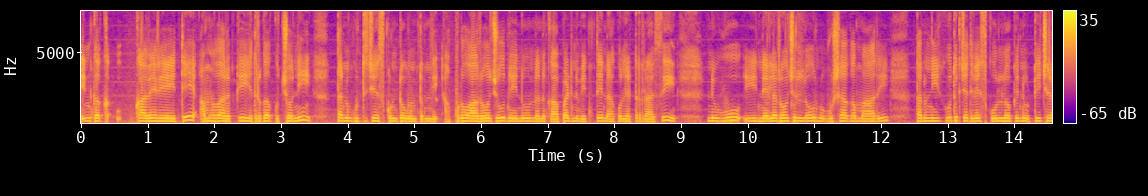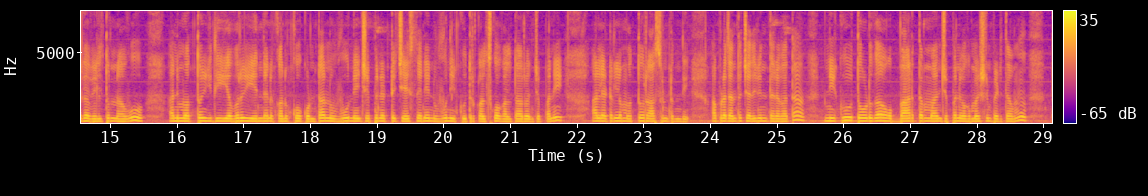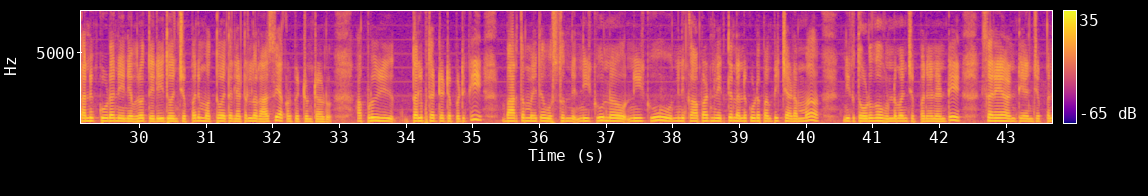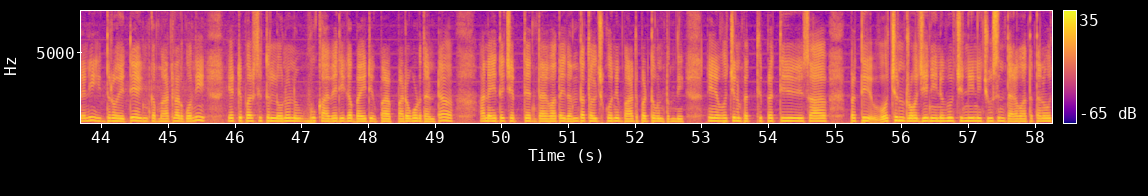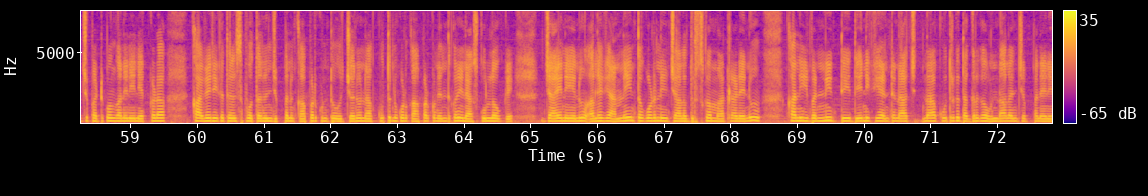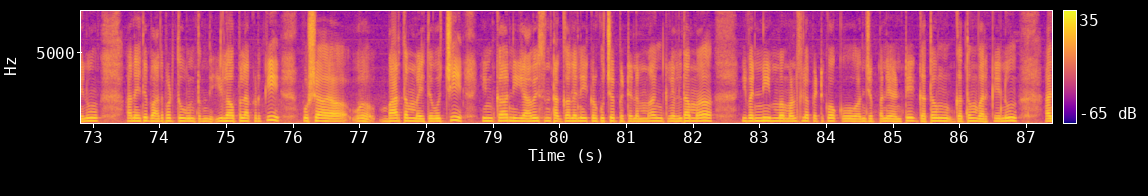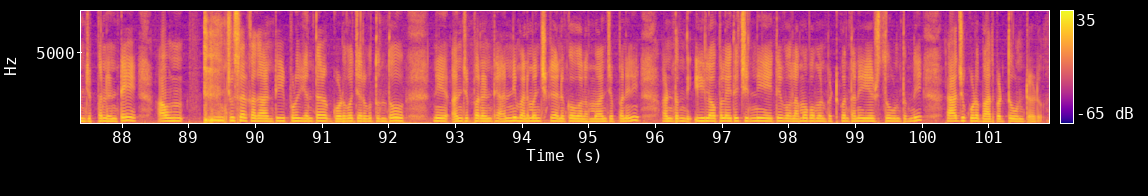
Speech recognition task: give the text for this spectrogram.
ఇంకా కావేరి అయితే అమ్మవారికి ఎదురుగా కూర్చొని తను గుర్తు చేసుకుంటూ ఉంటుంది. అప్పుడు ఆ రోజు నేను నన్ను కాపాడిన వ్యక్తే నాకు లెటర్ రాసి నువ్వు ఈ నెల రోజుల్లో నువ్వు ఉషాగా మారి తను నీ కూతురు చదివే స్కూల్లోకి నువ్వు టీచర్గా వెళ్తున్నావు అని మొత్తం ఇది ఎవరు ఏందని కనుక్కోకుండా నువ్వు నేను చెప్పినట్టే చేస్తేనే నువ్వు నీ కూతురు కలుసుకోగలుగుతారు అని చెప్పని ఆ లెటర్లో మొత్తం రాసుంటుంది. అప్పుడు అదంతా చదివిన తర్వాత నీకు తోడుగా ఒక భారతమ్మ అని చెప్పని ఒక మనిషిని పెడతాము. తనకు కూడా నేను ఎవరో తెలియదు అని చెప్పని మొత్తం అయితే లెటర్లో రాసి అక్కడ పెట్టుంటాడు. అప్పుడు తలుపు తట్టేటప్పటికి భారతమ్మ అయితే వస్తుంది. నీకు నీకు నేను కాపాడిన వ్యక్తి నన్ను కూడా పంపించాడమ్మా. నీకు తోడుగా ఉండమని చెప్పానంటే సరే ఆంటీ అని చెప్పనని ఇద్దరు అయితే ఇంకా మాట్లాడుకొని ఎట్టి పరిస్థితుల్లోనూ నువ్వు కావేరీగా బయటికి ప పడకూడదంట అని అయితే చెప్తే తర్వాత ఇదంతా తలుచుకొని బాధపడుతూ ఉంటుంది. నేను వచ్చిన ప్రతి ప్రతి సా ప్రతి వచ్చిన రోజే నేను చిన్నీని చూసిన తర్వాత తను వచ్చి పట్టుకోగానే నేను ఎక్కడ కావేరిగా తెలిసిపోతానని చెప్పని కాపాడుకుంటూ వచ్చాను. నా కూతుర్ని కూడా కాపాడుకునేందుకు నేను ఆ స్కూల్లోకి జాయిన్ అయ్యాను. అలాగే అన్నయ్యతో కూడా నేను చాలా దురుసుగా మాట్లాడాను. కానీ ఇవన్నీ దే దేనికి అంటే నా నా కూతురికి దగ్గరగా ఉండాలని చెప్పనే నేను అని అయితే బాధపడుతూ ఉంటుంది. ఈ లోపల అక్కడికి ఉష భారతమ్మ అయితే వచ్చి ఇంకా నీ ఆవేశం తగ్గాలని ఇక్కడ కూర్చోపెట్టానమ్మా ఇంక వెళ్దామా ఇవన్నీ మనసులో పెట్టుకోకు అని చెప్పని అంటే గతం గతం వరకేను అని చెప్పనంటే అవును చూసారు కదా అంటే ఇప్పుడు ఎంత గొడవ జరుగుతుందో నే అని చెప్పానంటే అన్నీ మన మంచిగా అనుకోవాలమ్మా అని చెప్పని అంటుంది. ఈ లోపల అయితే చిన్ని అయితే వాళ్ళ అమ్మ బొమ్మను పెట్టుకొని తను ఏడుస్తూ ఉంటుంది. రాజు కూడా బాధపడుతూ ఉంటాడు.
